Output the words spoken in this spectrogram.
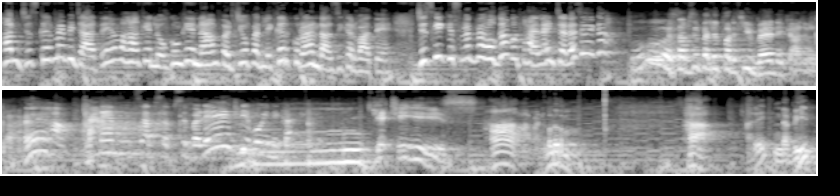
हम जिस घर में भी जाते हैं वहाँ के लोगों के नाम पर्चियों पर लिखकर कुरानदाजी करवाते हैं। जिसकी किस्मत में होगा वो थाईलैंड चला जाएगा। ओ, सबसे पहले पर्ची मैं निकालूँगा है? हाँ महमूद साहब सबसे बड़े इसलिए वो ही निकाले हम्म, ये चीज़। हाँ हाँ अरे नबील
